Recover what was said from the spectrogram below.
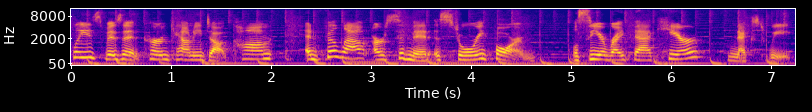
please visit kerncounty.com and fill out our Submit a Story form. We'll see you right back here next week.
